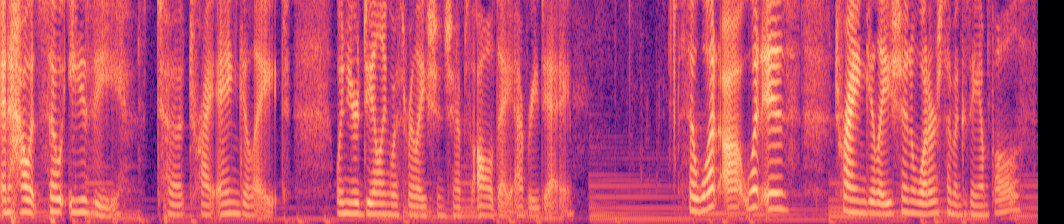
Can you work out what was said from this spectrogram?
and how it's so easy to triangulate when you're dealing with relationships all day, every day. So, what uh, what is triangulation? What are some examples?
